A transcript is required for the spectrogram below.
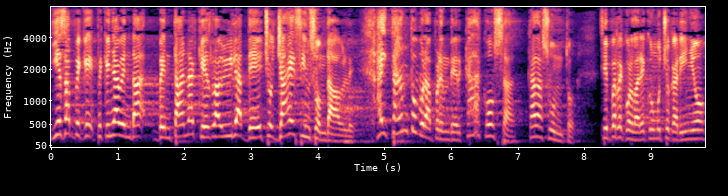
Y esa pequeña ventana que es la Biblia, de hecho, ya es insondable. Hay tanto por aprender, cada cosa, cada asunto. Siempre recordaré con mucho cariño,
